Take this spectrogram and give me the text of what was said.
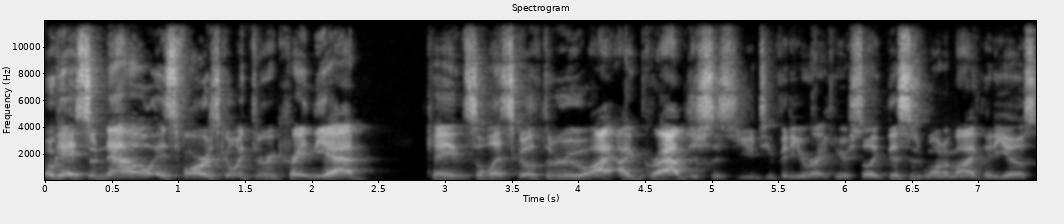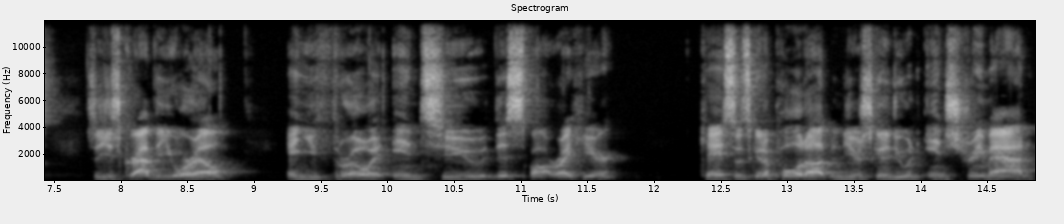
Okay, so now as far as going through and creating the ad Okay, so let's go through I, I grabbed just this YouTube video right here. So like this is one of my videos. So you just grab the URL and you throw it into this spot right here. Okay, so it's gonna pull it up and you're just gonna do an in-stream ad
